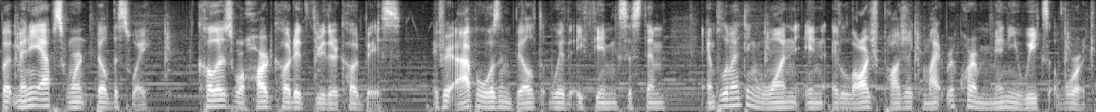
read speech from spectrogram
But many apps weren't built this way. Colors were hard-coded through their codebase. If your app wasn't built with a theming system, implementing one in a large project might require many weeks of work,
